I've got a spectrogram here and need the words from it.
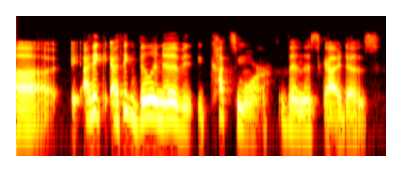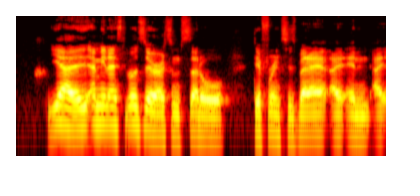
uh, I think I think Villeneuve cuts more than this guy does. Yeah, I- mean, I suppose there are some subtle differences, but I, I and I,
